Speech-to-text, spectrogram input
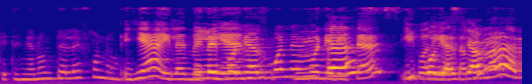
que tenían un teléfono. Ya, y les Y metían le ponías moneditas, moneditas y, podías llamar.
